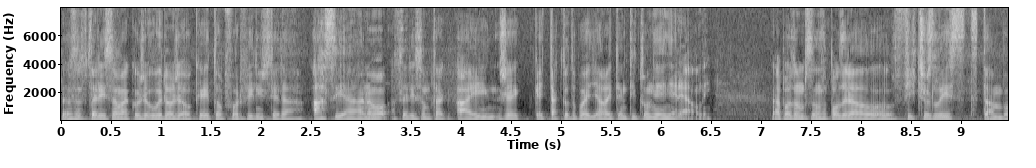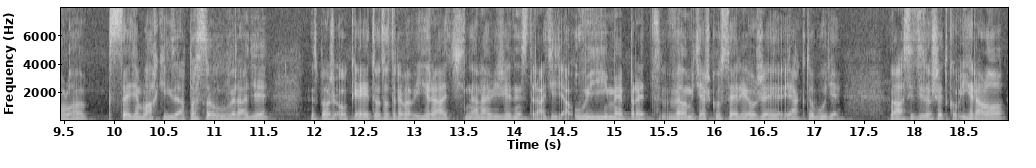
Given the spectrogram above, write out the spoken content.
Vtedy som akože uveril, že OK, top 4 finish teda asi áno a vtedy som tak aj, že keď takto to pôjde ďalej, ten titul nie je nereálny. A potom som pozrel features list, tam bolo 7 ľahkých zápasov v rade. Som povedal, že OK, toto treba vyhrať, na najvyš jeden stratiť a uvidíme pred veľmi ťažkou sériou, že jak to bude. No a si to všetko vyhralo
